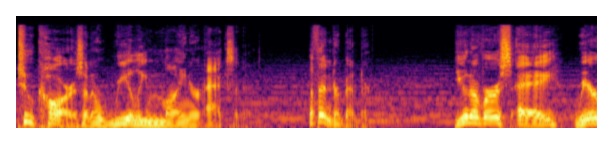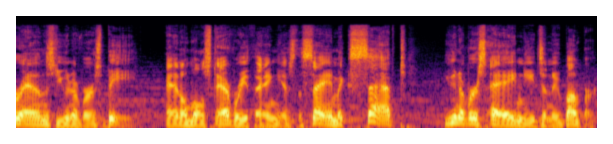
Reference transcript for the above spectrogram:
two cars in a really minor accident, a fender bender. Universe A rear-ends Universe B, and almost everything is the same except Universe A needs a new bumper.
